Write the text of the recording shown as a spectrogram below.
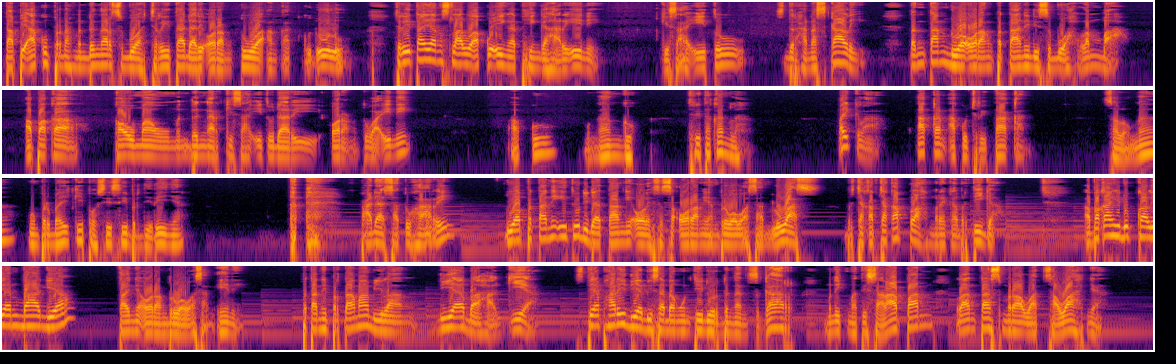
Tapi aku pernah mendengar sebuah cerita dari orang tua angkatku dulu. Cerita yang selalu aku ingat hingga hari ini. Kisah itu sederhana sekali tentang dua orang petani di sebuah lembah. Apakah Kau mau mendengar kisah itu dari orang tua ini? Aku mengangguk. Ceritakanlah. Baiklah, akan aku ceritakan. Salonga memperbaiki posisi berdirinya. Pada satu hari, dua petani itu didatangi oleh seseorang yang berwawasan luas. Bercakap-cakaplah mereka bertiga. Apakah hidup kalian bahagia? Tanya orang berwawasan ini. Petani pertama bilang dia bahagia. Setiap hari dia bisa bangun tidur dengan segar, menikmati sarapan, lantas merawat sawahnya.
